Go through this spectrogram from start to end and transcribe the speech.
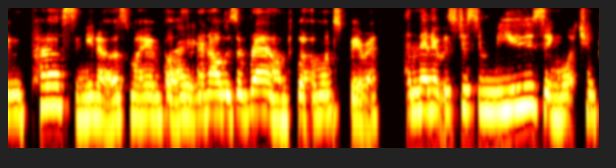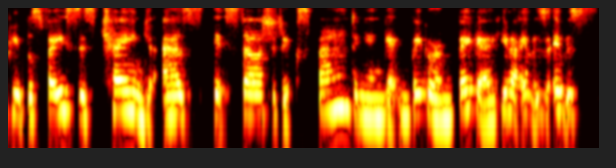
own person, you know, I was my own boss Right. and I was around what I wanted to be around. And then it was just amusing watching people's faces change as it started expanding and getting bigger and bigger. You know, it was it was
